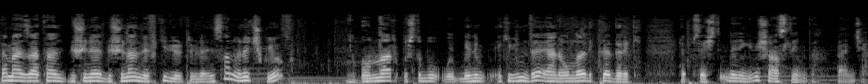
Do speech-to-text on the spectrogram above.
Hemen zaten düşüne, düşünen ve fikir yürütebilen insan öne çıkıyor. Onlar işte bu benim ekibim de yani onlara dikkat ederek hep seçtim. Dediğim gibi şanslıyım da bence.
